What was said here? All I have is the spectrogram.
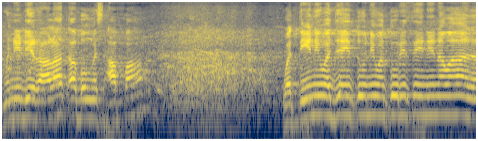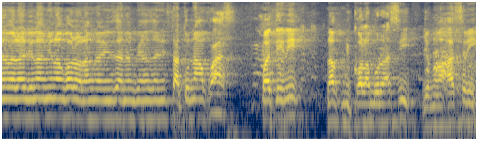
Menidir alat abang apa? Watini wajah itu ni waturi sini nama dan wala dilami langkol lang dari sana biasa satu nafas. Watini lak dikolaborasi jemaah asri.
